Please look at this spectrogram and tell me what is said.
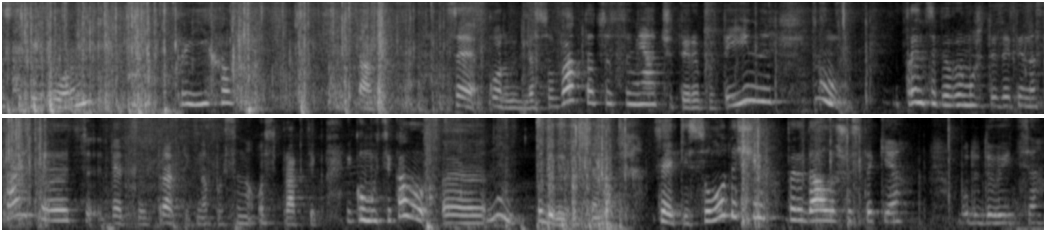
ось такий корм приїхав. Так, це корм для собак та цуценят, 4 протеїни. Ну, в принципі, ви можете зайти на сайт, е, де це практик написано, ось практик. І кому цікаво, ну, подивитися. Це якісь солодощі передали, щось таке. Буду дивитися.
